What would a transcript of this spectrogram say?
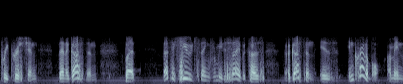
pre-Christian than Augustine. But that's a huge thing for me to say because Augustine is incredible. I mean,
